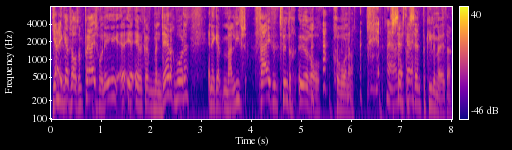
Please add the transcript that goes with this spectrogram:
Ja, ik heb zelfs een prijs gewonnen. Ik, ik, ik- ik ben derde geworden en ik heb maar liefst 25 euro gewonnen. Nou, 60 lekker. cent per kilometer.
